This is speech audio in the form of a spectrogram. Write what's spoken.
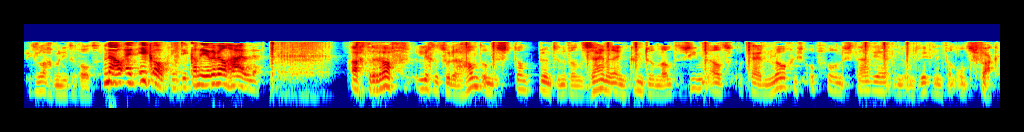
Ik lach me niet rot. Nou, en ik ook niet. Ik kan eerder wel huilen. Achteraf ligt het voor de hand om de standpunten van Zijner en Kunterman te zien als elkaar logisch opvolgende stadia in de ontwikkeling van ons vak.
